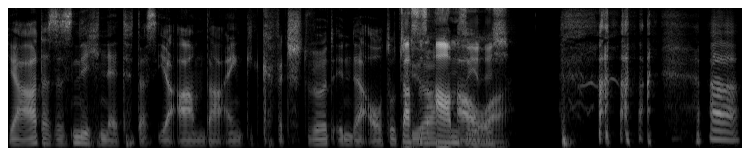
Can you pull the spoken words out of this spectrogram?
Ja, das ist nicht nett, dass ihr Arm da eingequetscht wird in der Autotür. Das ist armselig. Ah.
